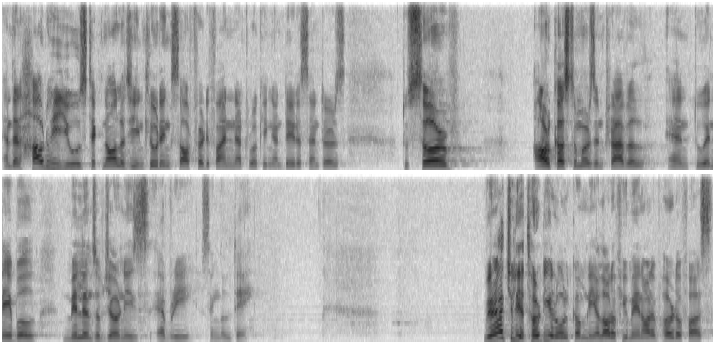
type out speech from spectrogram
And then how do we use technology, including software-defined networking and data centers, to serve our customers in travel and to enable millions of journeys every single day. We're actually a 30-year-old company. A lot of you may not have heard of us.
